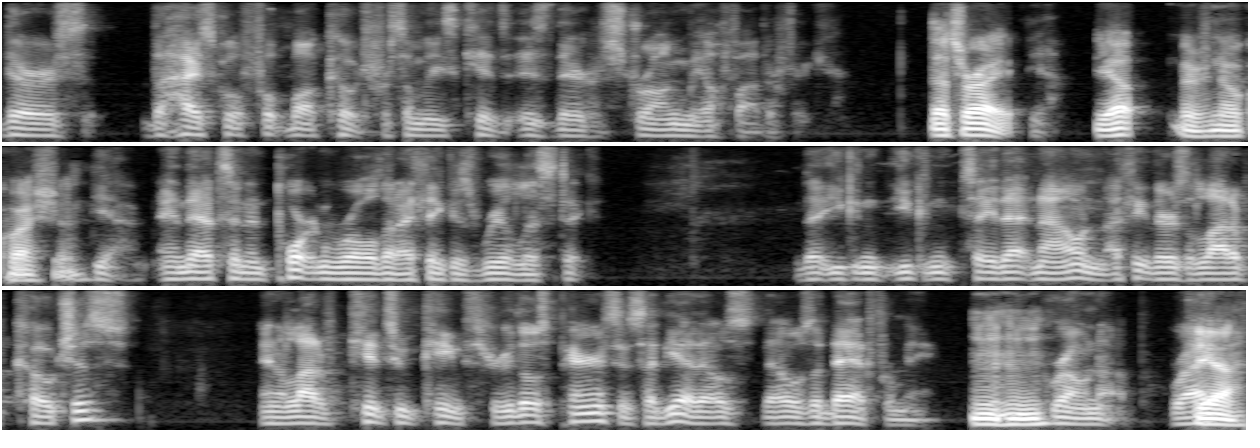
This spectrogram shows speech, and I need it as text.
there's the high school football coach for some of these kids is their strong male father figure that's right Yeah. yep there's no question Yeah, and that's an important role that I think is realistic. That you can you can say that now, and I think there's a lot of coaches and a lot of kids who came through those parents that said, "Yeah, that was that was a dad for me hmm growing up." Right? yeah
